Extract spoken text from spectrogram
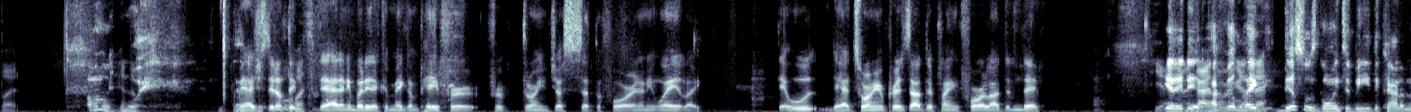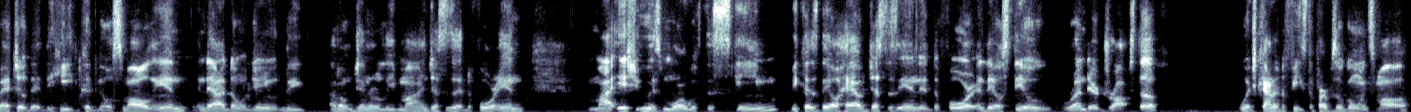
But Oh In the- boy. I mean, I just didn't think they had anybody that could make them pay for for throwing Justice at the four in any way. Like they who they had Taurean Prince out there playing four a lot, didn't they? Yeah, they did. I feel like say? this was going to be the kind of matchup that the Heat could go small in, and that I don't genuinely, I don't generally mind Justice at the four end. My issue is more with the scheme because they'll have Justice in at the four, and they'll still run their drop stuff, which kind of defeats the purpose of going small.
